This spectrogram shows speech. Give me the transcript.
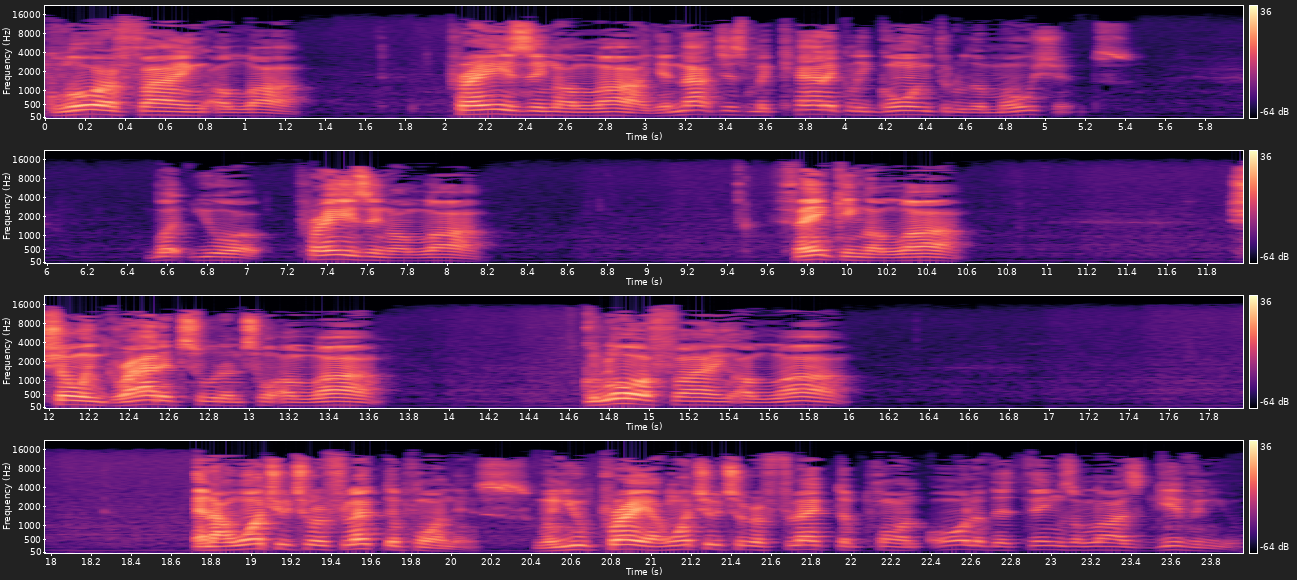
glorifying Allah praising Allah. You're not just mechanically going through the motions, but you're praising Allah, thanking Allah, showing gratitude unto Allah, glorifying Allah. And I want you to reflect upon this. When you pray, I want you to reflect upon all of the things Allah has given you,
